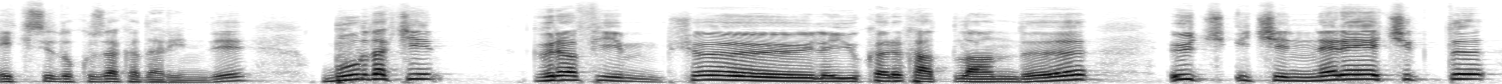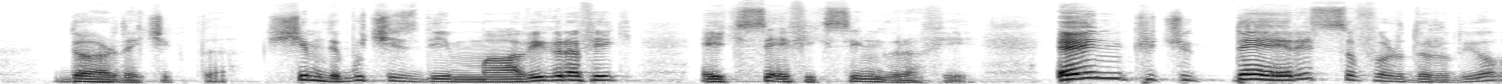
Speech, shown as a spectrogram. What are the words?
Eksi 9'a kadar indi. Buradaki grafiğim şöyle yukarı katlandı. 3 için nereye çıktı? 4'e çıktı. Şimdi bu çizdiğim mavi grafik eksi fx'in grafiği. En küçük değeri sıfırdır diyor.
